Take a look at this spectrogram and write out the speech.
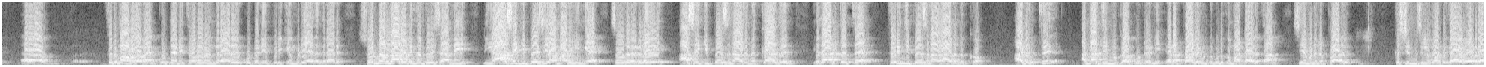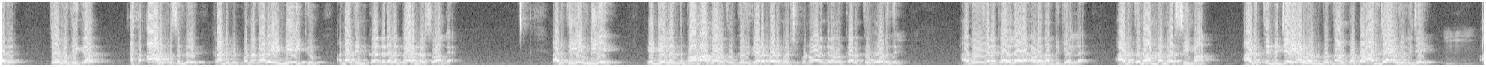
திருமாவளவன் கூட்டணி தொடருங்கிறாரு கூட்டணியை பிரிக்க முடியாதுங்கிறாரு. சொன்னலாம் ரவீந்திரன் துரைசாமி நீங்க ஆசைக்கு பேசி ஏமாறுவீங்க சோதரர்களே ஆசைக்கு பேசினா அது நிற்காது யதார்த்தத்தை தெரிஞ்சு பேசினாதான் அது நிற்கும் அடுத்து அதிமுக கூட்டணி. எடப்பாடி விட்டு கொடுக்க மாட்டாரு. தான் சிஎம் நிற்பாரு. கிறிஸ்டின் முஸ்லீம் ஓட்டுக்காக ஓடுறாரு. தேமுதிக ஆறு பர்சன்ட் கான்ட்ரிபியூட் பண்ணனால என்டிஏக்கும் அதிமுக இடையில பேரம் பேசுவாங்க. அடுத்து என்டிஏ என்டிஏல இருந்து பாமகவை தூக்குறதுக்கு எடப்பாடி முயற்சி பண்ணுவாருங்கிற ஒரு கருத்து ஓடுது. அது எனக்கு அதுல அவ்வளவு நம்பிக்கை இல்ல. அடுத்து நாம் தமிழர் சீமான். அடுத்து விஜய் 234 பத்தி நாலு போட்டா அஞ்சாவது விஜய்.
